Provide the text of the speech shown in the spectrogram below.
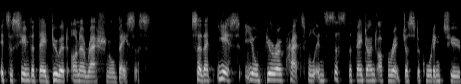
it's assumed that they do it on a rational basis so that yes your bureaucrats will insist that they don't operate just according to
